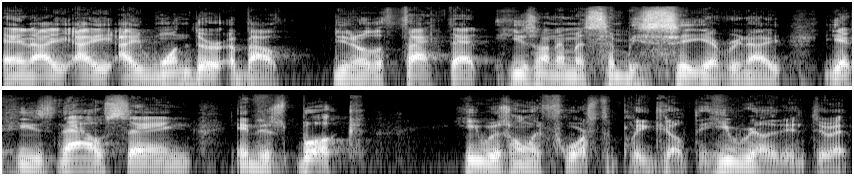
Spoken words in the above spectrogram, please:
And I, I, I wonder about you know the fact that he's on MSNBC every night, yet he's now saying in his book he was only forced to plead guilty. He really didn't do it.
